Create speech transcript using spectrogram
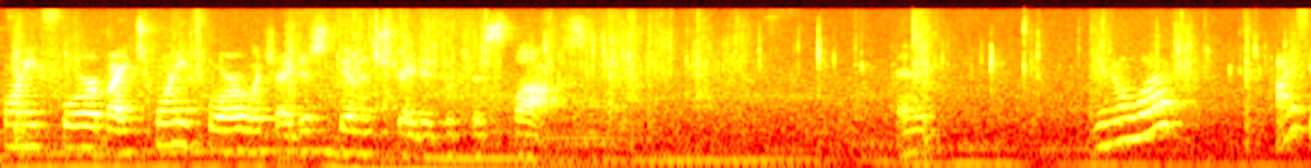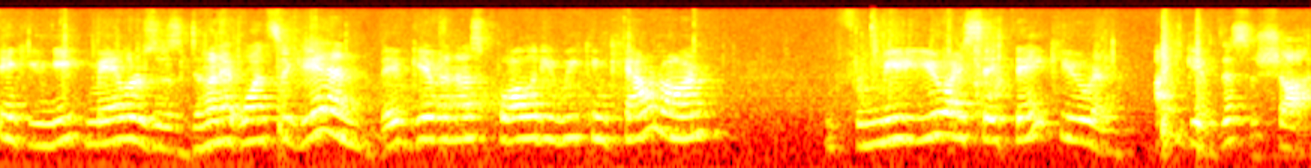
24 by 24, which I just demonstrated with this box. And you know what? I think Uneek Mailers has done it once again. They've given us quality we can count on. And from me to you, I say thank you, and I'd give this a shot.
